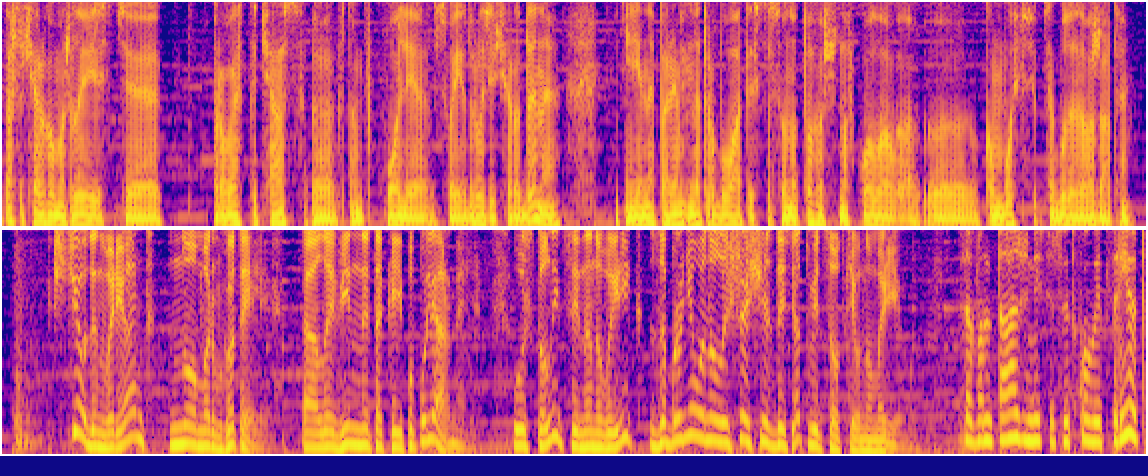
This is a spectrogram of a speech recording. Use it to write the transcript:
В першу чергу можливість е, провести час е, в там в колі своїх друзів чи родини. І не перем... не турбуватись стосовно того, що навколо е, комусь це буде заважати. Ще один варіант номер в готелі. Але він не такий популярний. У столиці на новий рік заброньовано лише 60% номерів. Завантаженість у святковий період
